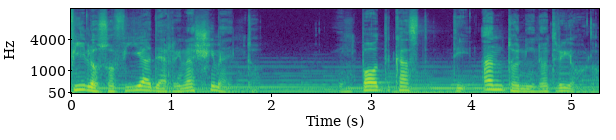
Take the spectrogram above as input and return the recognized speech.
Filosofia del Rinascimento, un podcast di Antonino Triolo.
